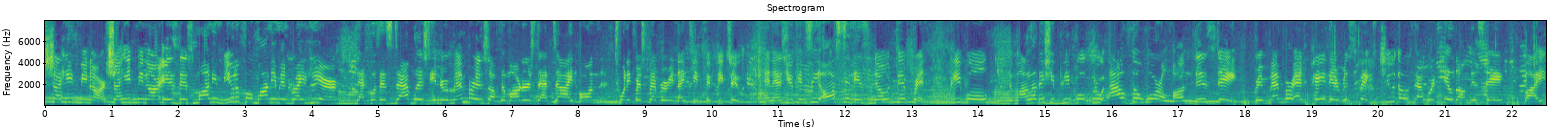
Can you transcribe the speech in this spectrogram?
the Shahid Minar. Shahid Minar is this beautiful monument right here that was established in remembrance of the martyrs that died on 21st February 1952. And as you can see, Austin is no different. People, the Bangladeshi people throughout the world on this day remember and pay their respects to those that were killed on this day by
